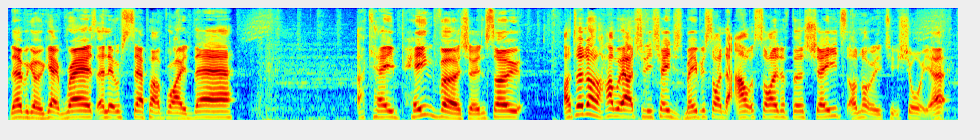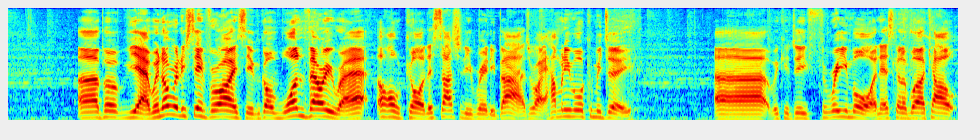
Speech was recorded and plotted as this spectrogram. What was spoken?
There we go. Get rares. A little step up right there. Okay, pink version. So, I don't know how it actually changes. Maybe it's like the outside of the shades. I'm not really too sure yet. Uh, but yeah, we're not really seeing variety. We've got one very rare. Oh, God. This is actually really bad. Right, how many more can we do? Uh, we could do three more, and it's going to work out.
